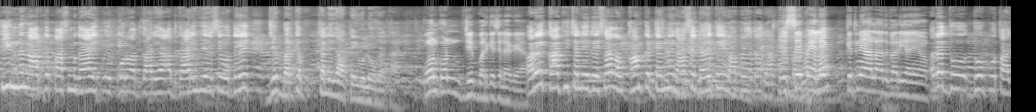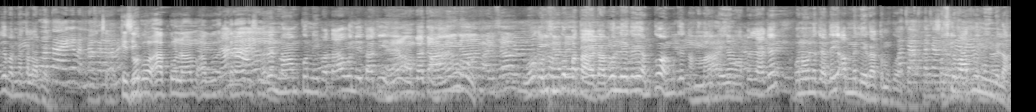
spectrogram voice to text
तीन दिन आपके पास में गया एक एक और अधिकारी अधिकारी भी ऐसे होते हैं जेब भर के चले जाते हैं वो लोग ऐसा कौन कौन जेब भर के चला गया? अरे काफ़ी चले गए साहब हम काम के टाइम में यहाँ से गए थे यहाँ पे इससे पहले कितने आला अधिकारी आए यहाँ अरे दो दो पोत आगे भरना कला पे। अच्छा किसी को आपको नाम अवगत कराया अरे नाम को नहीं पता वो नेताजी हैं वो। उनको पता है वो ले गए हमको हम हम गए वहाँ पे जाके उन्होंने कह दिया अब मिलेगा तुमको। उसके बाद में नहीं मिला।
